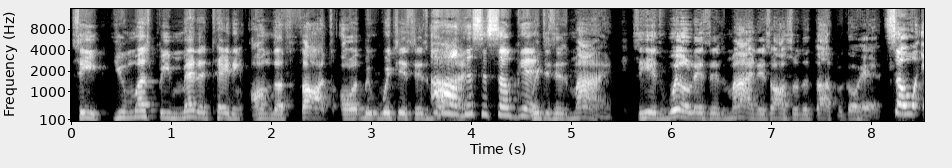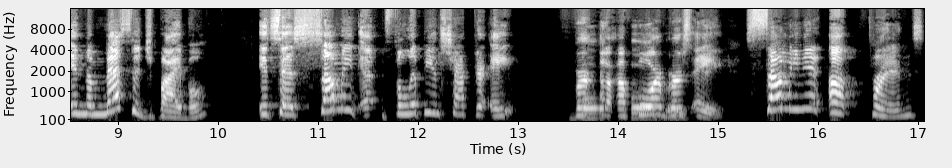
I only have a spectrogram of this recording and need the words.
see, you must be meditating on the thoughts or which is his Oh, mind. this is so good. which is his mind. See, his will is his mind, is also the thought. But go ahead. So in the Message Bible, it says summing uh, Philippians chapter 8, ver, Four- uh, uh, 4, four, verse verse 8. eight. Summing it up, friends,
